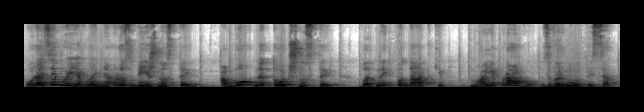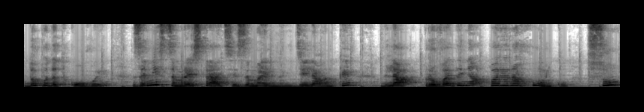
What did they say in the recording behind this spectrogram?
У разі виявлення розбіжностей або неточностей платник податків має право звернутися до податкової за місцем реєстрації земельної ділянки для проведення перерахунку сум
